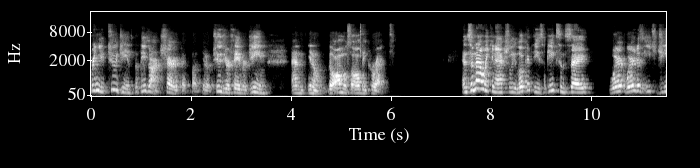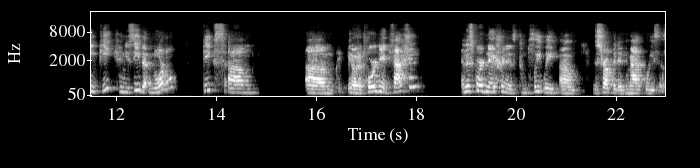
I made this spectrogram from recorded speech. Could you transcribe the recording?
bring you two genes, but these aren't cherry picked, but you know, choose your favorite gene and you know, they'll almost all be correct. And so now we can actually look at these peaks and say, where, where does each gene peak? And you see that normal peaks, um, um, you know, in a coordinated fashion. And this coordination is completely um, disrupted in hematopoiesis.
